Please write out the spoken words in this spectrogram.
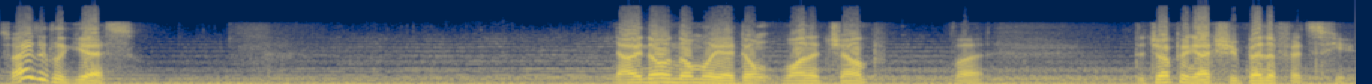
So I click yes. Now I know normally I don't want to jump, but the jumping actually benefits here.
